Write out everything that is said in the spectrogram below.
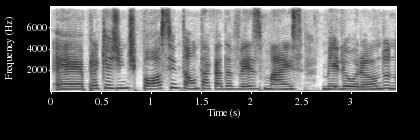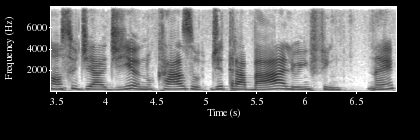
é, para que a gente possa então estar tá cada vez mais melhorando o nosso dia a dia, no caso de trabalho, enfim, né?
